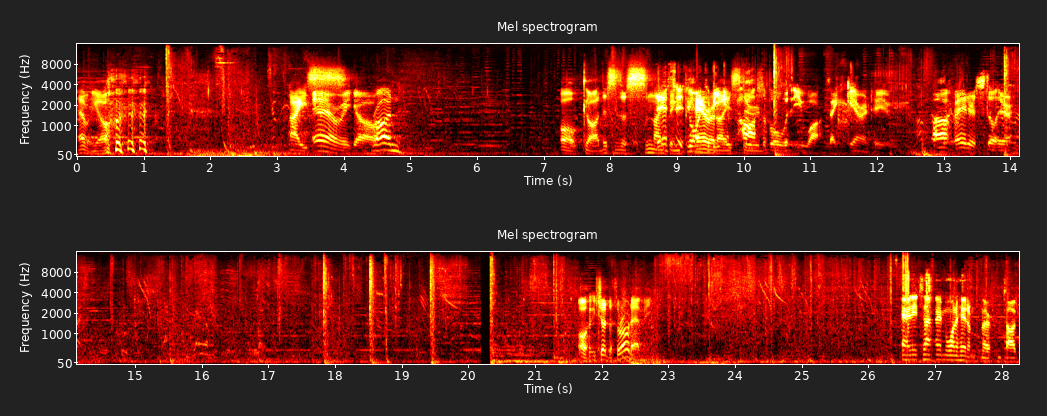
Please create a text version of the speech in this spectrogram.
there we go. Nice. there we go. Run. Oh god, this is a sniping paradise, This sniping is going to be paradise, dude. impossible with Ewoks. I guarantee you. Uh, Vader's still here. Oh, he tried to throw it at me. Anytime you want to hit him there from Todd.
